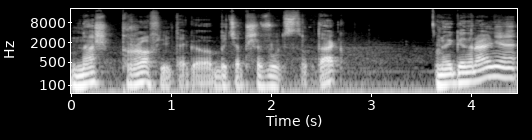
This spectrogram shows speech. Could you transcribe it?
nasz profil tego bycia przywódcą, tak? No i generalnie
